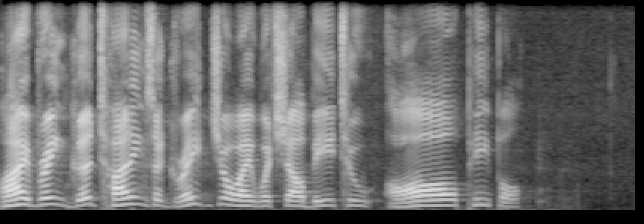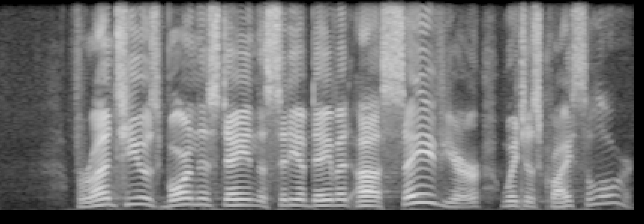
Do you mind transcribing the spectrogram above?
I bring good tidings of great joy, which shall be to all people. For unto you is born this day in the city of David a Savior, which is Christ the Lord.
